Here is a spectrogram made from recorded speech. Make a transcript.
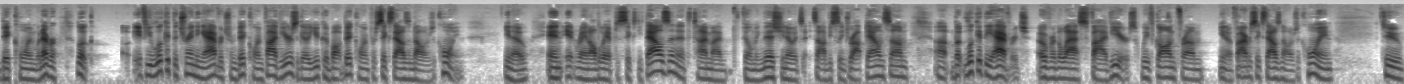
Bitcoin, whatever, look, if you look at the trending average from Bitcoin five years ago, you could have bought Bitcoin for six thousand dollars a coin, you know, and it ran all the way up to sixty thousand. And at the time I'm filming this, you know, it's it's obviously dropped down some, uh, but look at the average over the last five years. We've gone from you know five or six thousand dollars a coin to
